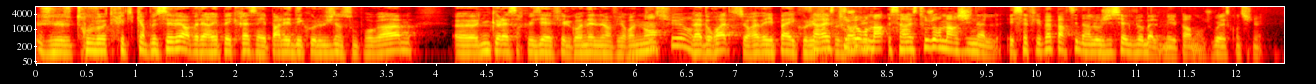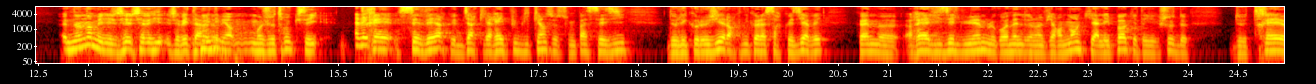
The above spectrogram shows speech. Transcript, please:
Je trouve votre critique un peu sévère. Valérie Pécresse avait parlé d'écologie dans son programme. Euh, Nicolas Sarkozy avait fait le Grenelle de l'environnement. La droite ne se réveille pas écologique. Ça reste, toujours ça reste toujours marginal et ça ne fait pas partie d'un logiciel global. Mais pardon, je vous laisse continuer. Euh, non, non, mais j'avais terminé. mais moi, je trouve que c'est très sévère que de dire que les Républicains ne se sont pas saisis de l'écologie, alors que Nicolas Sarkozy avait quand même euh, réalisé lui-même le Grenelle de l'environnement, qui à l'époque était quelque chose de, très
